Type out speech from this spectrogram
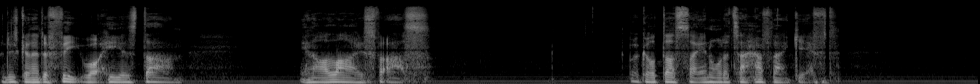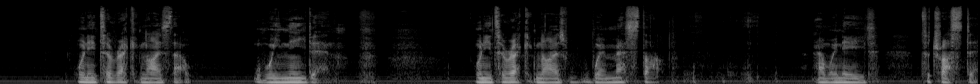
that is going to defeat what He has done in our lives for us. But God does say, in order to have that gift, we need to recognize that we need it. We need to recognize we're messed up and we need to trust it.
